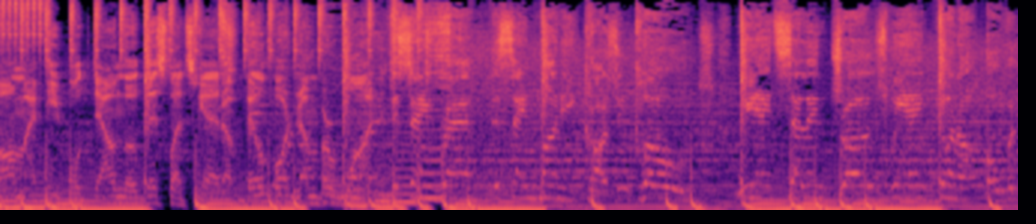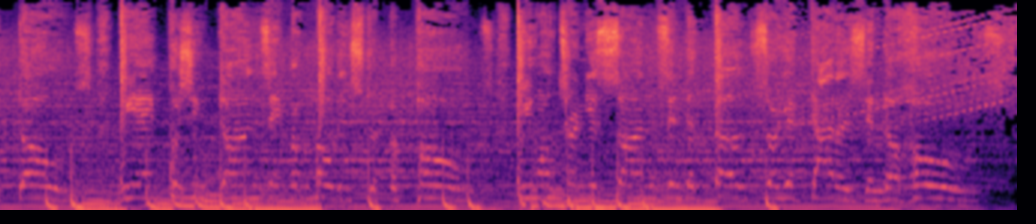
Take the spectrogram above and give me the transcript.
All my download this, let's get a billboard number one. This ain't rap, this ain't money, cars and clothes. We ain't selling drugs, we ain't gonna overdose. We ain't pushing guns, ain't promoting stripper poles. We won't turn your sons into thugs or your daughters into hoes.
